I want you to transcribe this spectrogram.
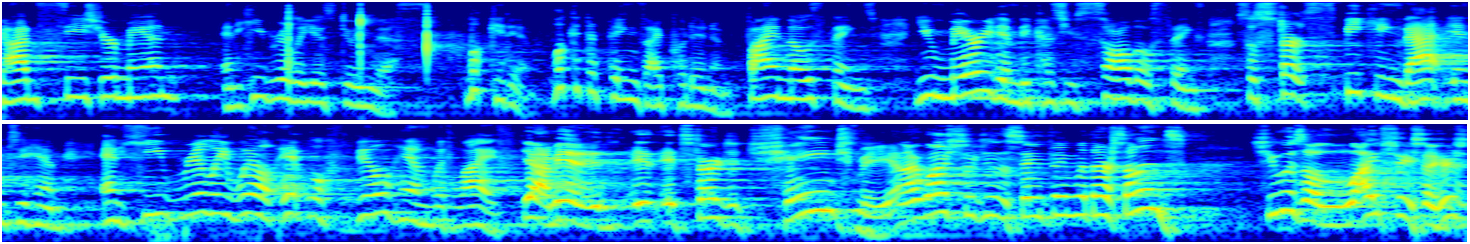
God sees your man, and he really is doing this. Look at him. Look at the things I put in him. Find those things. You married him because you saw those things. So start speaking that into him, and he really will. It will fill him with life. Yeah, I mean, it, it, it started to change me. And I watched her do the same thing with our sons. She was a life changer. So here's,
